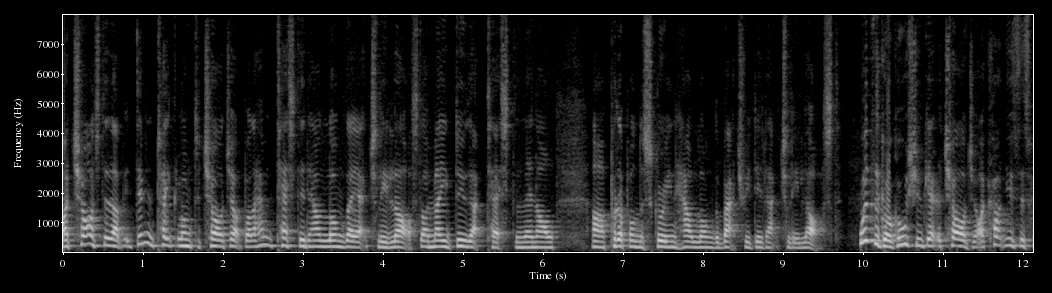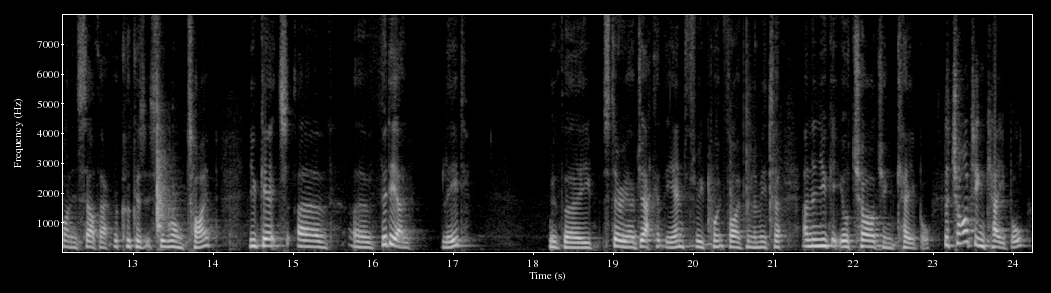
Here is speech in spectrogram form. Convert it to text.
I charged it up. It didn't take long to charge up, but I haven't tested how long they actually last. I may do that test and then I'll uh, put up on the screen how long the battery did actually last. With the goggles, you get a charger. I can't use this one in South Africa because it's the wrong type. You get a, a video lead with a stereo jack at the end, 3.5 millimeter, and then you get your charging cable. The charging cable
